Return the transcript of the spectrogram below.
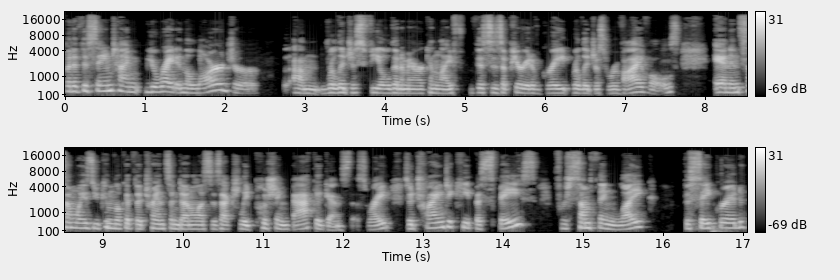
But at the same time, you're right, in the larger um, religious field in American life, this is a period of great religious revivals. And in some ways, you can look at the transcendentalists as actually pushing back against this, right? So trying to keep a space for something like the sacred,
